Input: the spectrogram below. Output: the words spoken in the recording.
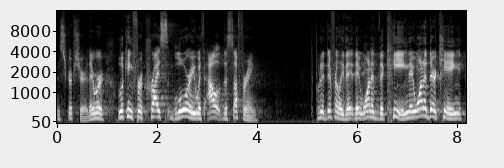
in Scripture. They were looking for Christ's glory without the suffering. To put it differently, they, they wanted the king, they wanted their king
